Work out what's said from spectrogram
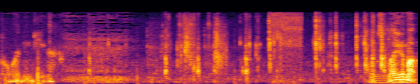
pour it in here. Let's light them up.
